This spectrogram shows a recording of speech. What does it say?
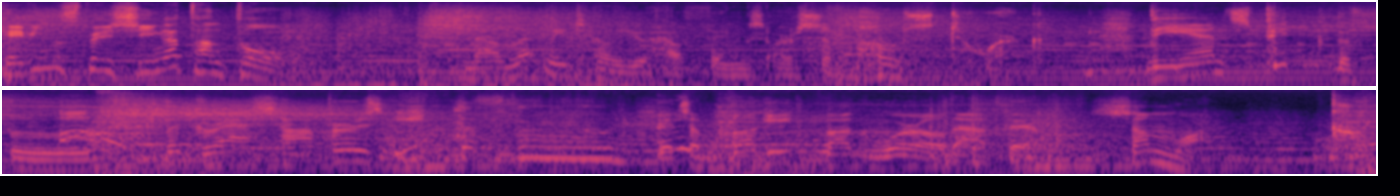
ケビン・スペイシーが担当 Now let me tell you how things are supposed to work. The ants pick the food, the grasshoppers eat the food. It's a bug eat bug world out there. Someone could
